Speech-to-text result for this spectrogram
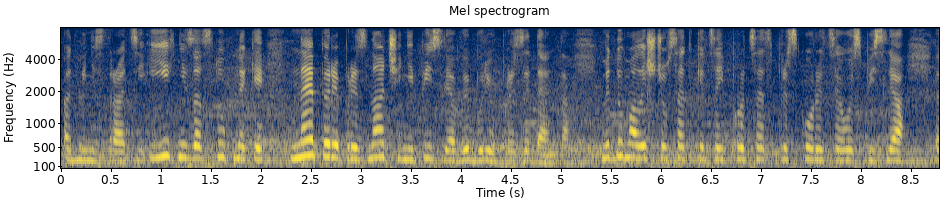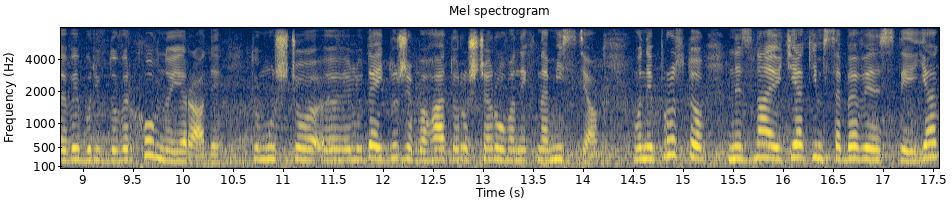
адміністрацій, і їхні заступники не перепризначені після виборів президента. Ми думали, що все-таки цей процес прискориться ось після виборів до Верховної Ради, тому що людей дуже багато розчарованих на місцях. Вони просто не знають, як їм себе вести, як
